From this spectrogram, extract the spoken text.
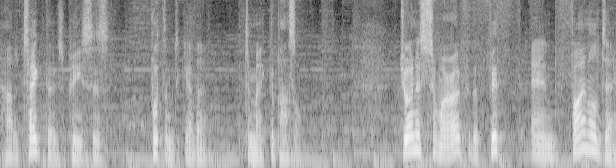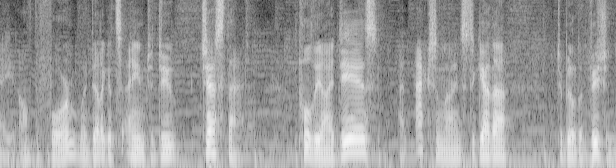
how to take those pieces, put them together to make the puzzle. Join us tomorrow for the fifth and final day of the forum where delegates aim to do just that pull the ideas and action lines together to build a vision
